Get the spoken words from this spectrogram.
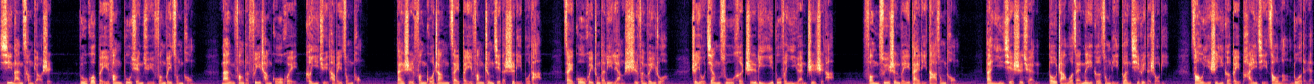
西南曾表示，如果北方不选举冯为总统，南方的非常国会可以举他为总统。但是冯国璋在北方政界的势力不大，在国会中的力量十分微弱，只有江苏和直隶一部分议员支持他。冯虽身为代理大总统。但一切实权都掌握在内阁总理段祺瑞的手里，早已是一个被排挤、遭冷落的人。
